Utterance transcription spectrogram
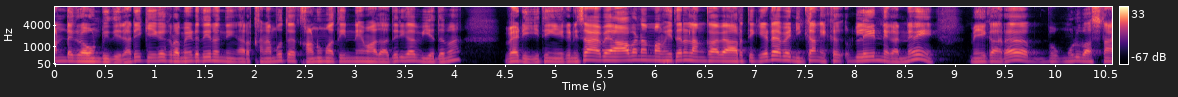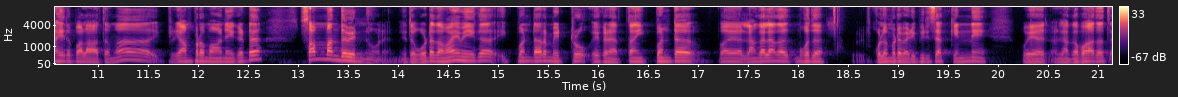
අන්ඩ ග්‍රවන්් විදි හරි. ඒක ක්‍රමට තියෙන අර කනමුත කනු මතින්නේ හදාදිරික වියදම වැඩි. ඉතින් ඒක නිසා ඇබ ආවනම් ම හිතන ලංකාව ආර්ථිකයට ඇබ නිකං එක ලේන්න ගන්නෙවේ මේක අර මුළු බස්නාහිර පලාතම ප්‍රියම් ප්‍රමාණයකට සම්බන්ධ වෙන්න ඕන. එතකොට තමයි මේක ඉක්මටර මෙට්‍රෝ එක නැත්තම් ඉක්මට ළඟළඟ මොකද කොළමට වැඩි පිරිසක් එන්නේ ඔය ළඟපාත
